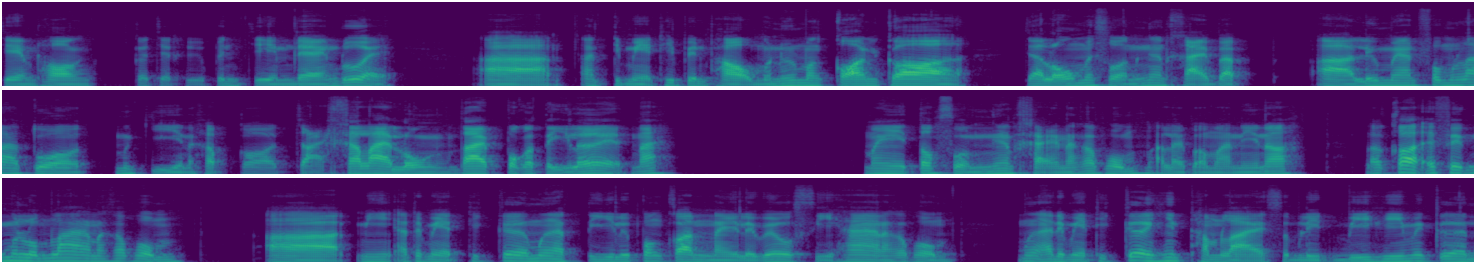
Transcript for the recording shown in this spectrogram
เจมทองก็จะถือเป็นเจมแดงด้วยอ่าอัลติเมทที่เป็นเผ่ามนุษย์มังกรก็จะลงไม่สนเงื่อนไขแบบอ่าลิวแมนฟอร์มูล่าตัวเมื่อกี้นะครับ ก็จ่ายค่าไล่ลงได้ปกติเลยนะ ไม่ต้องสนเงื่อนไขนะครับผมอะไรประมาณนี้เนาะแล้วก็เอฟเฟกต์เมื่อล้มล่างนะครับผมอ่ามีอัลติเมททิกเกอร์เมื่อตีหรือป้องกันในเลเวล 4-5 นะครับผม มื่ออัลติเมททิกเกอร์ฮิตทำลายสปริตบีพีไม่เกิน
